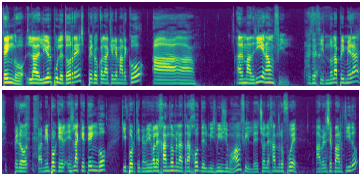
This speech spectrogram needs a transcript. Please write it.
Tengo la del Liverpool de Torres, pero con la que le marcó a, al Madrid en Anfield. Es decir, no la primera, pero también porque es la que tengo y porque mi amigo Alejandro me la trajo del mismísimo Anfield. De hecho, Alejandro fue a ver ese partido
